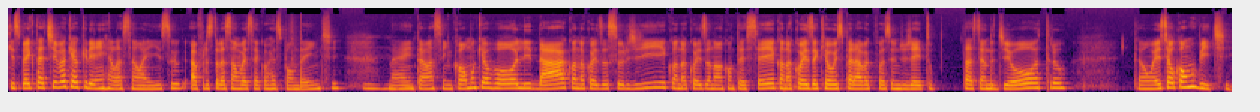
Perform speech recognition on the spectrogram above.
que expectativa que eu criei em relação a isso, a frustração vai ser correspondente, uhum. né? Então, assim, como que eu vou lidar quando a coisa surgir, quando a coisa não acontecer, quando a coisa que eu esperava que fosse de um jeito está sendo de outro. Então, esse é o convite,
